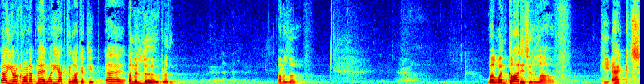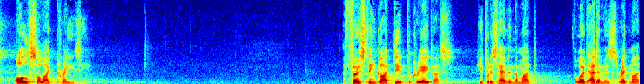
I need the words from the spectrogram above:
Hey, you're a grown up man. What are you acting like a kid? Hey, I'm in love, brother. I'm in love. Well, when God is in love, he acts also like crazy. The first thing God did to create us, He put His hand in the mud. The word Adam is red mud.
